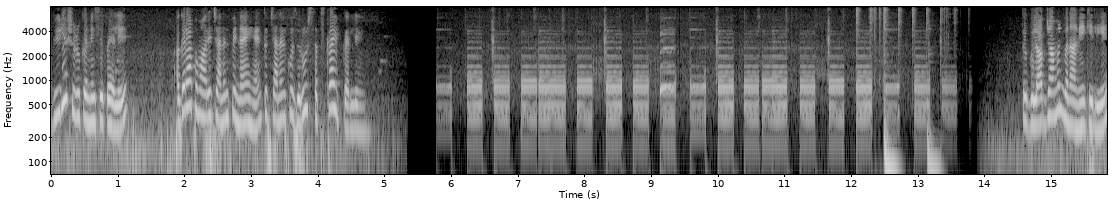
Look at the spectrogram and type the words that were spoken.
वीडियो शुरू करने से पहले, अगर आप हमारे चैनल पर नए हैं तो चैनल को ज़रूर सब्सक्राइब कर लें। तो गुलाब जामुन बनाने के लिए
